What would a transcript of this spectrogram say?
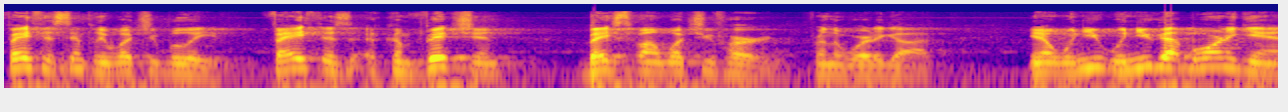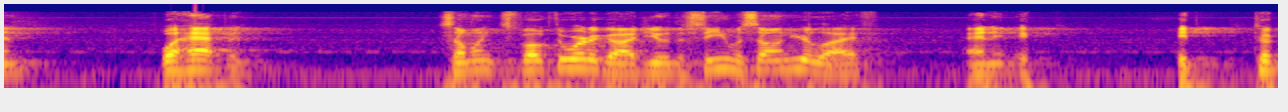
Faith is simply what you believe. Faith is a conviction based upon what you've heard from the Word of God. You know, when you, when you got born again, what happened? Someone spoke the Word of God. You, the seed was sown in your life, and it, it took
